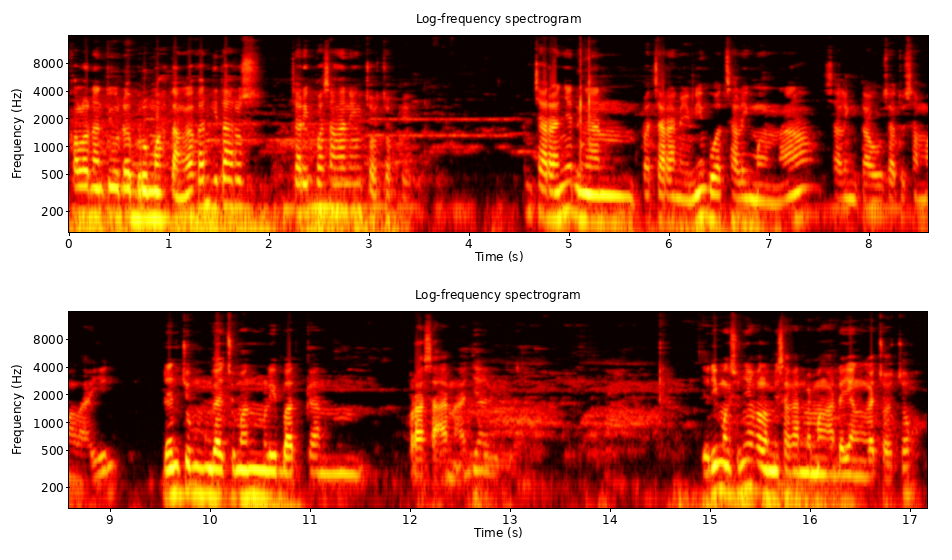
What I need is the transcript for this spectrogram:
kalau nanti udah berumah tangga kan kita harus cari pasangan yang cocok ya. Kan caranya dengan pacaran ini buat saling mengenal saling tahu satu sama lain dan cum nggak cuman melibatkan perasaan aja gitu. Jadi maksudnya kalau misalkan memang ada yang nggak cocok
